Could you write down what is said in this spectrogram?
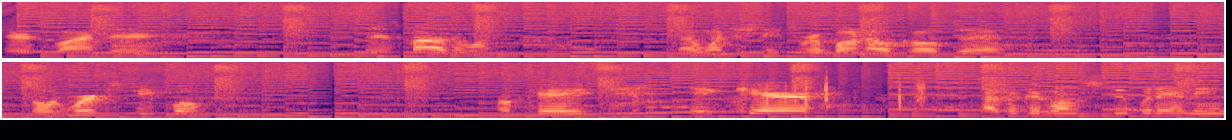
There's mine there. There's my other one. That one just needs to rub on alcohol to... So it works, people. Okay, take care. Have a good one, stupid ending.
